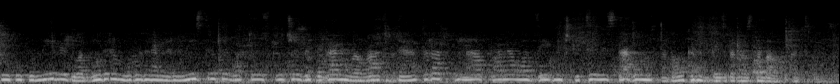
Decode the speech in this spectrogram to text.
Доколку не ви благодарам, благодарам на министрите во тој случај за поканува ваш театарот на панелот заеднички цели стабилност на Балканот, безбедност на Балканот.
